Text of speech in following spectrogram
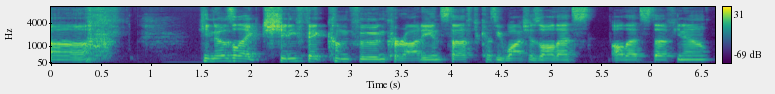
Uh, he knows like shitty fake kung fu and karate and stuff because he watches all that all that stuff. You know,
